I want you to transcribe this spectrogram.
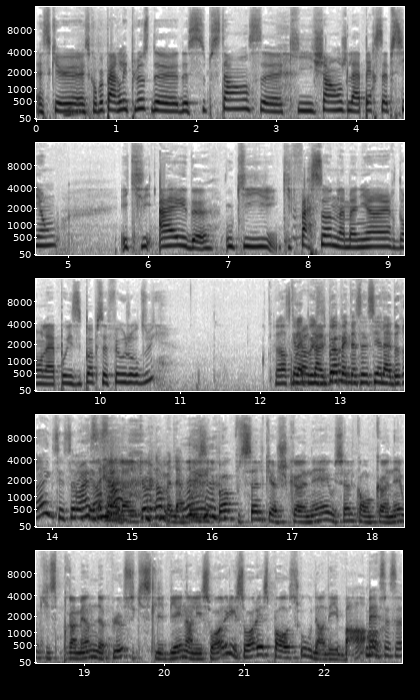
Est-ce que, est-ce qu'on peut parler plus de, de substances euh, qui changent la perception et qui aident ou qui, qui façonnent la manière dont la poésie pop se fait aujourd'hui? Parce que la poésie pop est associée à la drogue, c'est ça? Ouais, c'est mais l'alcool, non, mais de la poésie pop, ou celle que je connais, ou celle qu'on connaît, ou qui se promène le plus, ou qui se lit bien dans les soirées. Les soirées se passent où? Dans des bars? Ben c'est ça.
